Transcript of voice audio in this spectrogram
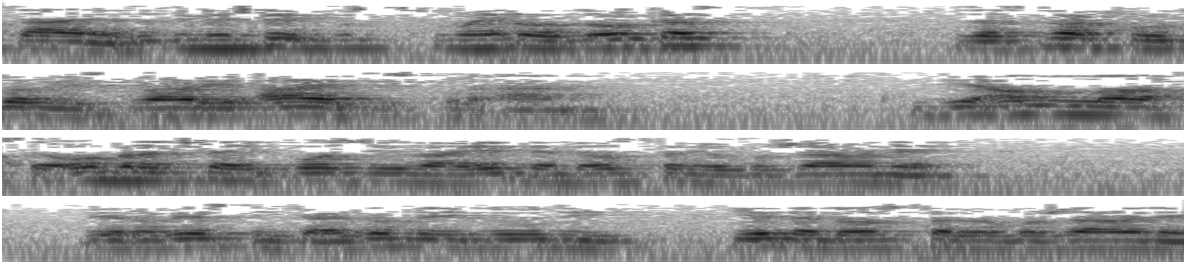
stanje. Zatim je šef spomenuo dokaz za svaku od ovih stvari ajet iz Kur'ana. Gdje Allah se obraća i poziva jedne da ostavi obožavanje vjerovjesnika i dobrih ljudi, jedne da obožavanje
